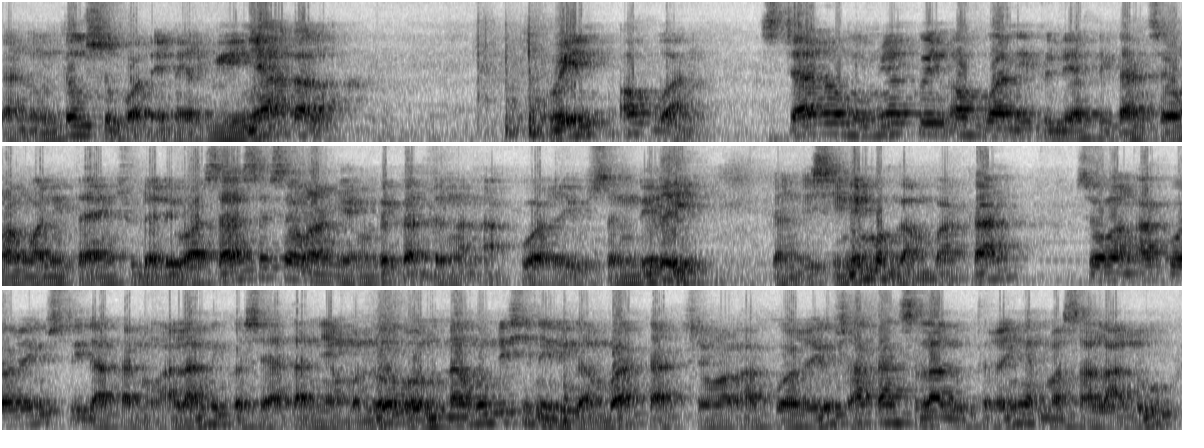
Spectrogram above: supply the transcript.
Dan untuk support energinya adalah Queen of One. Secara umumnya Queen of One itu diartikan seorang wanita yang sudah dewasa, seseorang yang dekat dengan Aquarius sendiri. Dan di sini menggambarkan Seorang Aquarius tidak akan mengalami kesehatan yang menurun, namun di sini digambarkan seorang Aquarius akan selalu teringat masa lalu,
